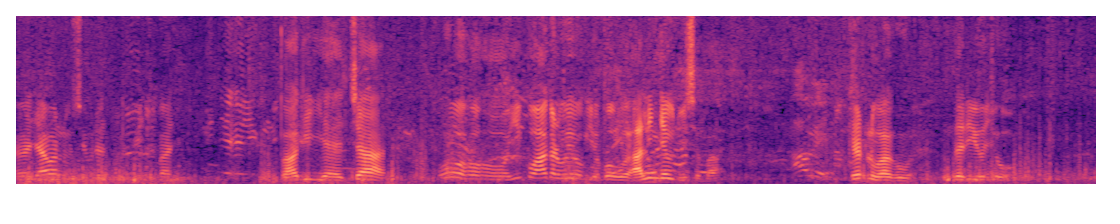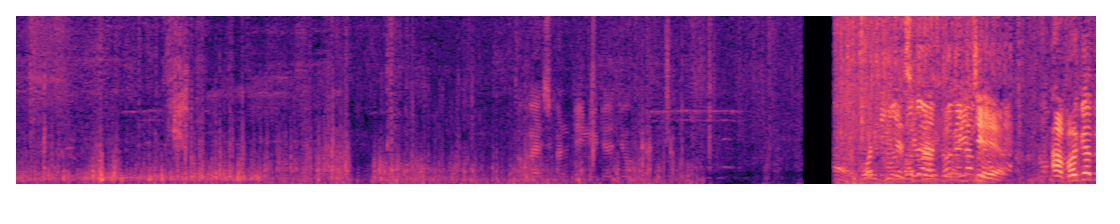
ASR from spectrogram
હવે જવાનું શિવરાજપુર બીચ બાજુ. ભાગી ગયા ચાર. ઓહો હો ઈકો આગળ વયો ગયો. બહુ હાલીને જવું જોઈશે બા. કેટલું આગું દરિયો જો ગયા શિવરાજપુર આ ભગત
